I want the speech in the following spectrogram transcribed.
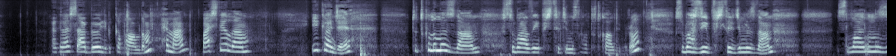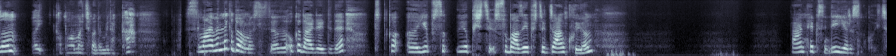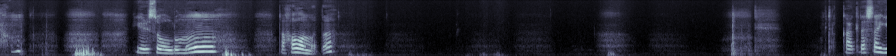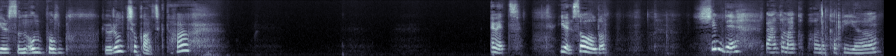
Arkadaşlar böyle bir kap aldım. Hemen başlayalım. İlk önce tutkulumuzdan, su bazlı yapıştırıcımızdan tutkal diyorum. Su bazlı yapıştırıcımızdan slime'ınızın ay kapağını açmadım bir dakika. Slime'ın ne kadar olması istiyorsanız o kadar derecede tutka, e, yapısı, yapıştır, su bazlı yapıştırıcıdan koyun. Ben hepsini değil yarısını koyacağım. Yarısı oldu mu? Daha olmadı. Bir dakika arkadaşlar yarısının olup olup görüyorum. Çok azıcık daha. Evet. Yarısı oldu. Şimdi ben hemen kapağını kapayım.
